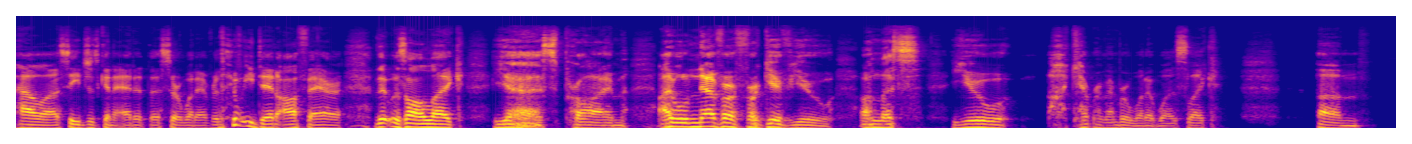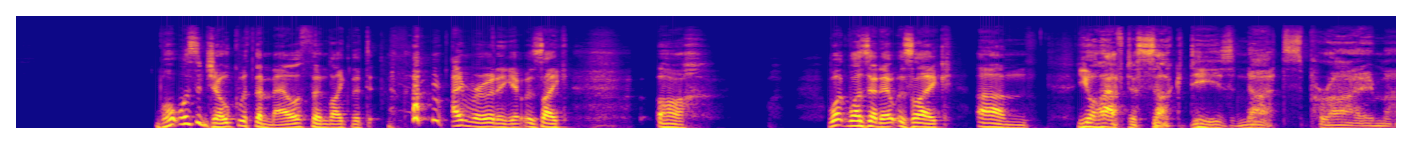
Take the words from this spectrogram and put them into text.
how uh, Siege is going to edit this or whatever that we did off air. That was all like, "Yes, Prime, I will never forgive you unless you." I can't remember what it was like. Um, what was the joke with the mouth and like the? I'm ruining it. It was like, oh, what was it? It was like, um, you'll have to suck D's nuts, Prime.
